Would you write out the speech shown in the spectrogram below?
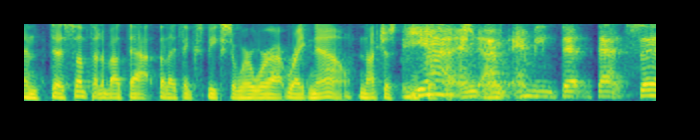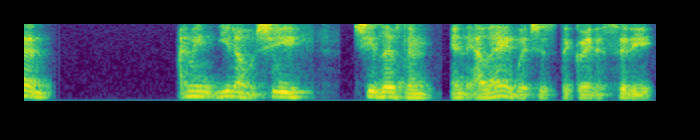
And there's something about that that I think speaks to where we're at right now, not just yeah Christmas, and right? I, I mean that that said i mean you know she she lives in in la which is the greatest city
